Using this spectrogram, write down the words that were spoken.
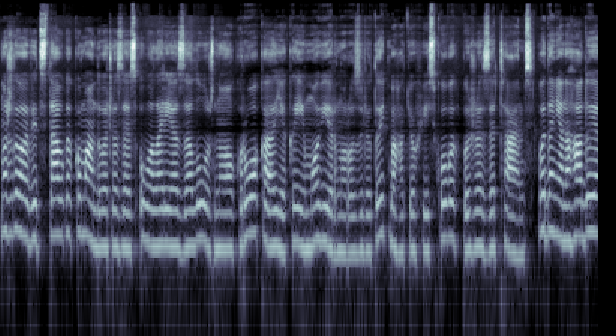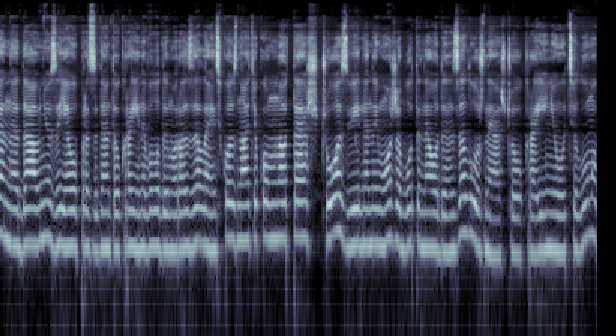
Можлива відставка командувача ЗСУ Валерія Залужного крока, який ймовірно розлютить багатьох військових. Пише The Times. Видання нагадує недавню заяву президента України Володимира Зеленського з натяком на те, що звільнений може бути не один залужний, а що Україні у цілому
